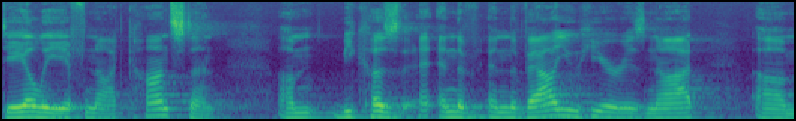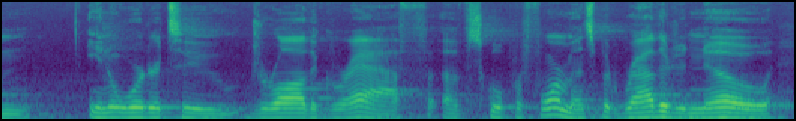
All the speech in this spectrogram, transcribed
daily, if not constant. Um, because, and the, and the value here is not um, in order to draw the graph of school performance, but rather to know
